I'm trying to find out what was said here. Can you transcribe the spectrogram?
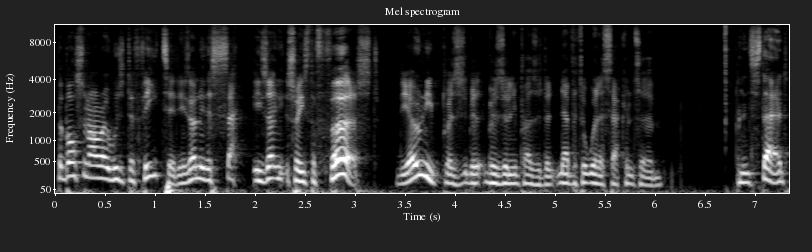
But Bolsonaro was defeated. He's only the sec- He's only so he's the first, the only Brazilian president never to win a second term. And instead,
